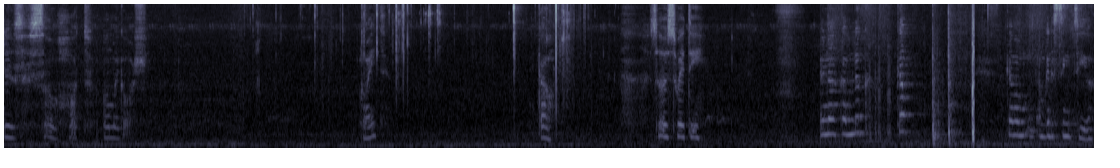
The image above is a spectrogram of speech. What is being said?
It is so hot. Oh my gosh. Wait. Go. So sweaty. Una, come look. Come. Come, I'm, I'm gonna sing to you.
